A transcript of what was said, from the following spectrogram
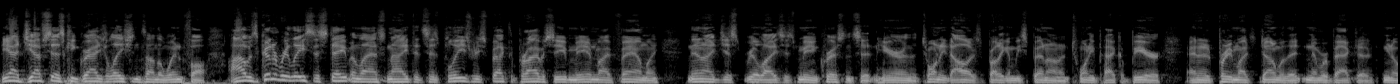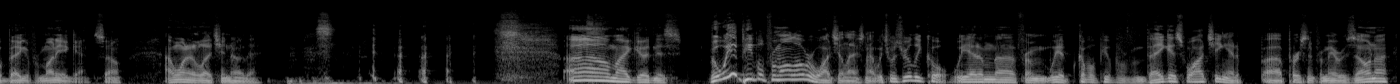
Yeah, Jeff says congratulations on the windfall. I was going to release a statement last night that says please respect the privacy of me and my family. And then I just realized it's me and Kristen sitting here, and the twenty dollars is probably going to be spent on a twenty pack of beer, and it's pretty much done with it. And then we're back to you know begging for money again. So I wanted to let you know that. oh my goodness. But we had people from all over watching last night, which was really cool. We had them uh, from we had a couple of people from Vegas watching, had a uh, person from Arizona,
